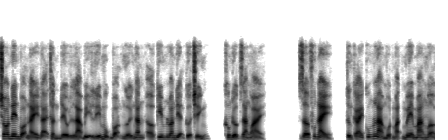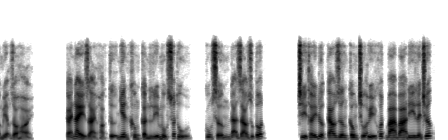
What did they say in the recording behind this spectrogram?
cho nên bọn này đại thần đều là bị lý mục bọn người ngăn ở kim loan điện cửa chính, không được ra ngoài. Giờ phút này, từng cái cũng là một mặt mê mang mở miệng dò hỏi. Cái này giải hoặc tự nhiên không cần lý mục xuất thủ, cũng sớm đã giáo dục tốt chỉ thấy được cao dương công chúa ủy khuất ba ba đi lên trước,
